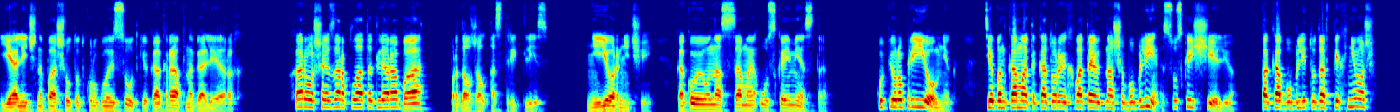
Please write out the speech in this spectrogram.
Я лично пашу тут круглые сутки, как раб на галерах. Хорошая зарплата для раба, продолжал острить Лис. Не ерничай. Какое у нас самое узкое место? Купюроприемник. Те банкоматы, которые хватают наши бубли, с узкой щелью. Пока бубли туда впихнешь...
